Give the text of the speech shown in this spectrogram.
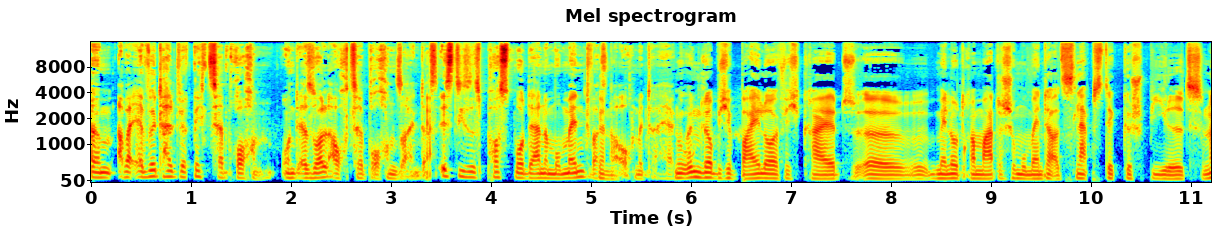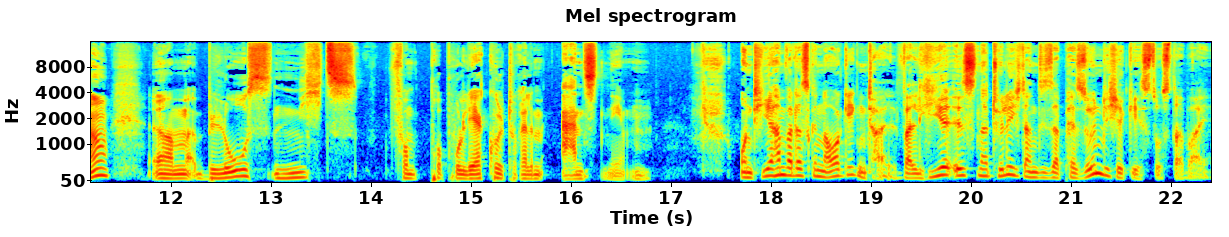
ähm, aber er wird halt wirklich zerbrochen und er soll auch zerbrochen sein. Das ist dieses postmoderne Moment, was da auch mit Eine daherkommt. unglaubliche Beiläufigkeit, äh, melodramatische Momente als Slapstick gespielt, ne? Ähm, bloß nichts vom populärkulturellem ernst nehmen. Und hier haben wir das genaue Gegenteil, weil hier ist natürlich dann dieser persönliche Gestus dabei.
